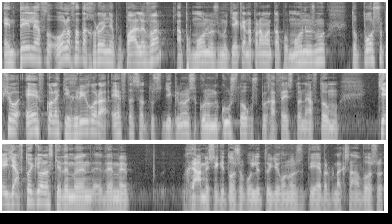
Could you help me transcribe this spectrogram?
εν τέλει αυτό, όλα αυτά τα χρόνια που πάλευα από μόνος μου και έκανα πράγματα από μόνος μου, το πόσο πιο εύκολα και γρήγορα έφτασα τους συγκεκριμένους οικονομικούς στόχους που είχα θέσει στον εαυτό μου και γι' αυτό κιόλας και δεν με, δεν με γάμισε και τόσο πολύ το γεγονός ότι έπρεπε να ξαναδώσω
